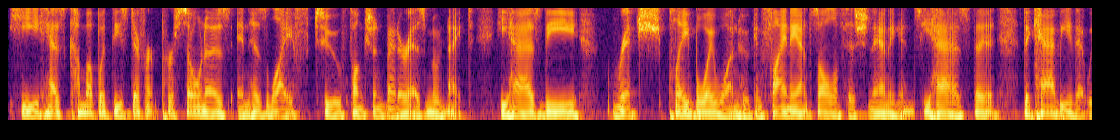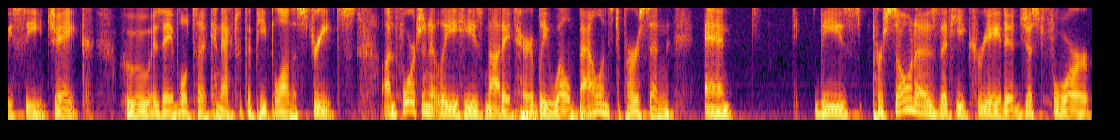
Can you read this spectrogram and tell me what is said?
he has come up with these different personas in his life to function better as Moon Knight. He has the rich playboy one who can finance all of his shenanigans. He has the the cabbie that we see, Jake, who is able to connect with the people on the streets. Unfortunately, he's not a terribly well balanced person, and these personas that he created just for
